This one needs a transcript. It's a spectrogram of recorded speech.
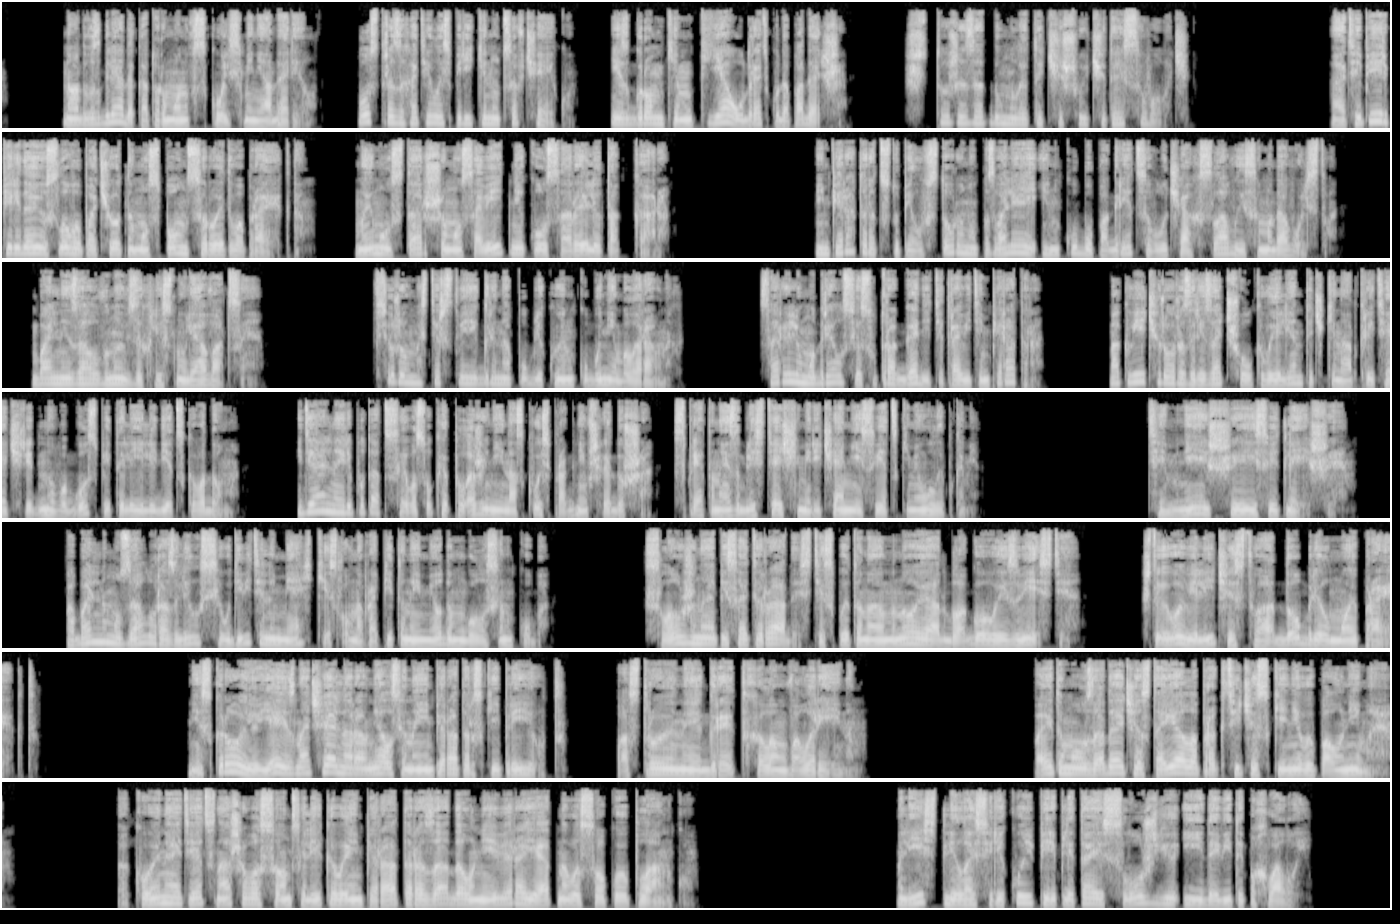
Но от взгляда, которым он вскользь меня одарил, остро захотелось перекинуться в чайку и с громким «кья» удрать куда подальше. Что же задумала эта чешуйчатая сволочь? А теперь передаю слово почетному спонсору этого проекта, моему старшему советнику Сарелю Таккара. Император отступил в сторону, позволяя инкубу погреться в лучах славы и самодовольства. Бальный зал вновь захлестнули овации. Все же в мастерстве игры на публику инкубу не было равных. Сорель умудрялся с утра гадить и травить императора, а к вечеру разрезать шелковые ленточки на открытие очередного госпиталя или детского дома. Идеальная репутация, высокое положение и насквозь прогнившая душа, спрятанная за блестящими речами и светскими улыбками. Темнейшие и светлейшие. По бальному залу разлился удивительно мягкий, словно пропитанный медом голос инкуба. Сложно описать радость, испытанную мною от благого известия, что его величество одобрил мой проект. Не скрою, я изначально равнялся на императорский приют, построенный Гретхолом Валрейном. Поэтому задача стояла практически невыполнимая. Покойный отец нашего солнцеликого императора задал невероятно высокую планку. Лесть лилась рекой, переплетаясь с ложью и ядовитой похвалой.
